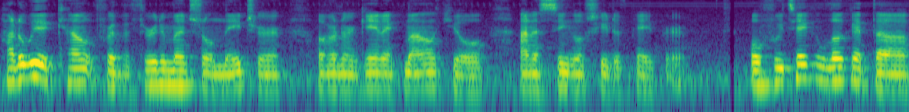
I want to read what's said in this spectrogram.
How do we account for the three-dimensional nature of an organic molecule on a single sheet of paper? Well, if we take a look at the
